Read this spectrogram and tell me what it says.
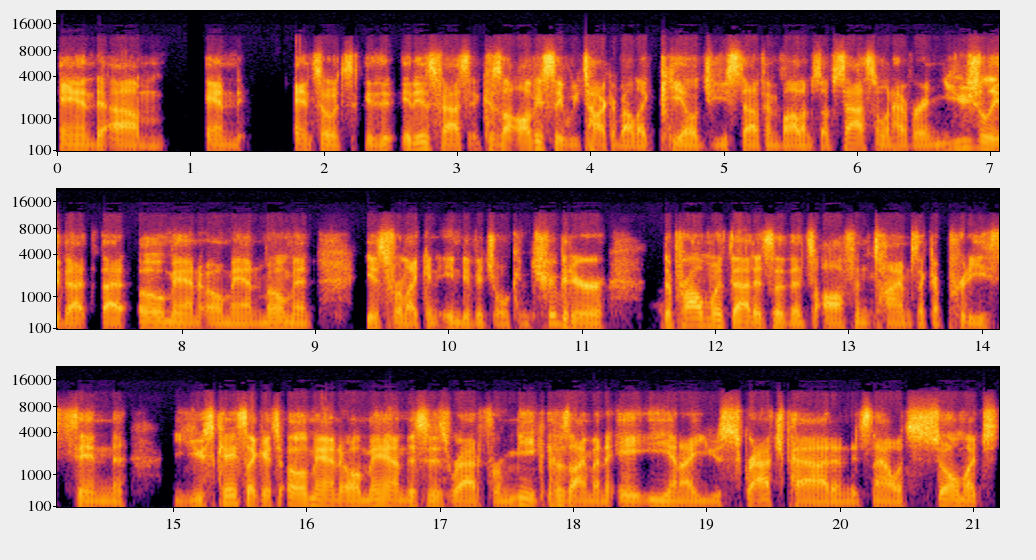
and um and and so it's it, it is fascinating because obviously we talk about like PLG stuff and bottoms up SaaS and whatever, and usually that that oh man oh man moment is for like an individual contributor. The problem with that is that it's oftentimes like a pretty thin use case. Like it's oh man oh man this is rad for me because I'm an AE and I use Scratchpad and it's now it's so much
